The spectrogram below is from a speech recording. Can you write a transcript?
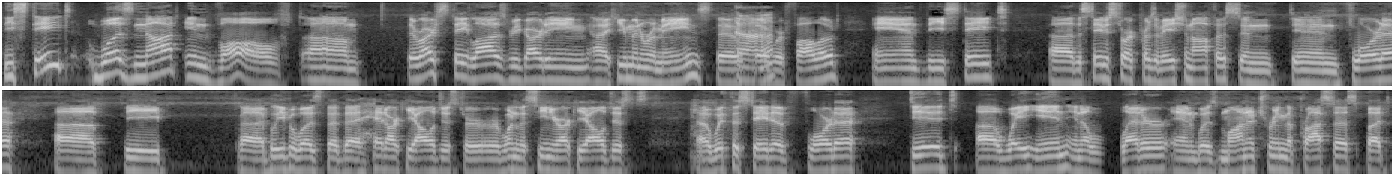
The state was not involved. Um, there are state laws regarding uh, human remains that, uh-huh. that, were followed, and the state, uh, the state historic preservation office in in Florida, uh, the uh, I believe it was the, the head archaeologist or, or one of the senior archaeologists uh, with the state of Florida did uh, weigh in in a letter and was monitoring the process, but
